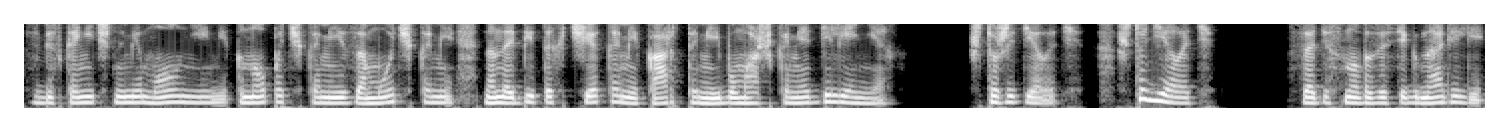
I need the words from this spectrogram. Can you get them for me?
с бесконечными молниями, кнопочками и замочками на набитых чеками, картами и бумажками отделениях. Что же делать? Что делать? Сзади снова засигналили,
